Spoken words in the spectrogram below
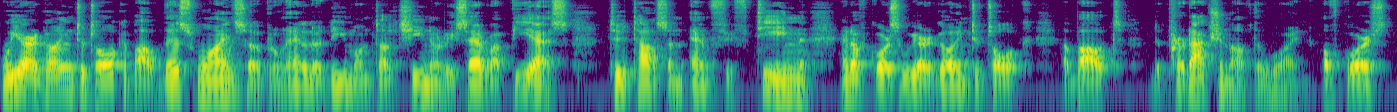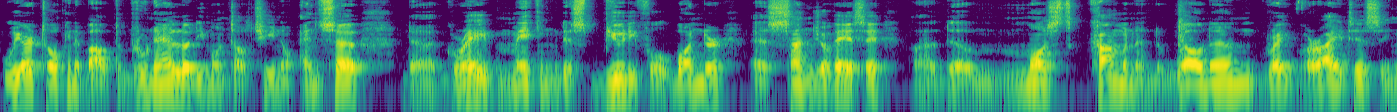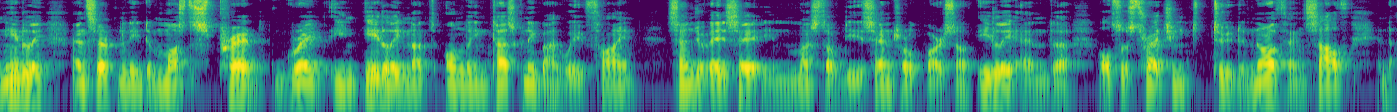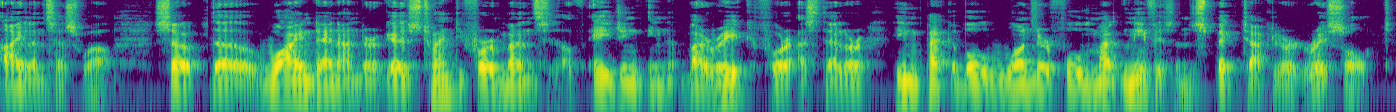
We are going to talk about this wine, so Brunello di Montalcino Riserva PS 2015. And of course, we are going to talk about the production of the wine. Of course, we are talking about Brunello di Montalcino, and so the grape making this beautiful wonder is Sangiovese, uh, the most common and well-known grape varieties in Italy, and certainly the most spread grape in Italy, not only in Tuscany, but we find Sangiovese in most of the central parts of Italy and uh, also stretching to the north and south and islands as well. So the wine then undergoes 24 months of aging in barrique for a stellar, impeccable, wonderful, magnificent, spectacular result.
